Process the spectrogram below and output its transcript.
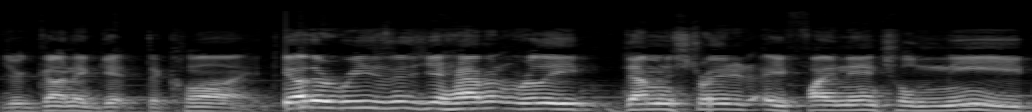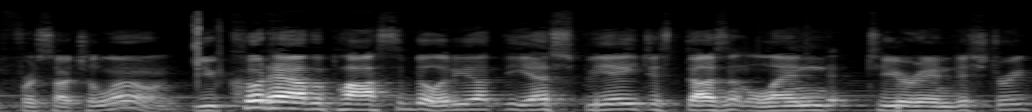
you're gonna get declined. The other reason is you haven't really demonstrated a financial need for such a loan. You could have a possibility that the SBA just doesn't lend to your industry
